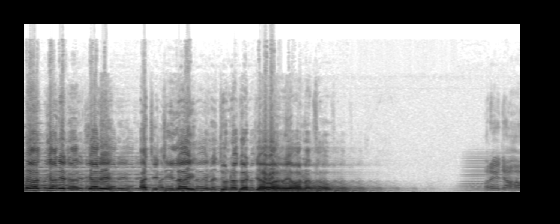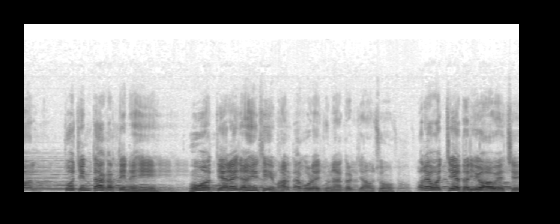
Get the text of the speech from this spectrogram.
તમે અત્યારે ને અત્યારે આ ચિઠ્ઠી લઈ અને જુનાગઢ જવા રહેવાના થાવ. અરે જાહલ, તો ચિંતા કરતી નહીં. હું અત્યારે જ અહીંથી મારતા ઘોડે જુનાગઢ જાઉં છું. અરે વચ્ચે દરિયો આવે છે.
